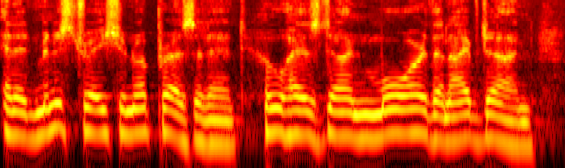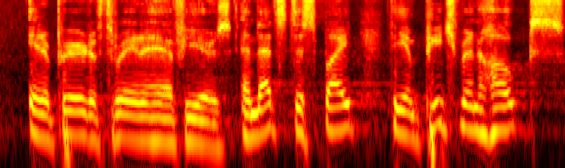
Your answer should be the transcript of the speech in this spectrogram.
an administration or president who has done more than I've done in a period of three and a half years. And that's despite the impeachment hoax.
